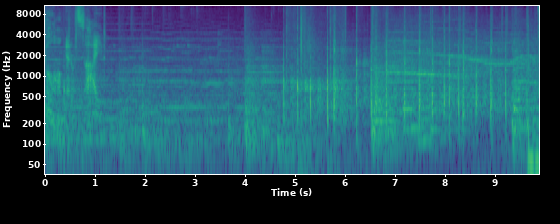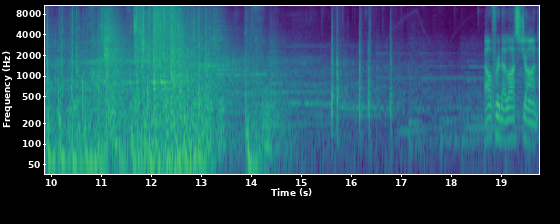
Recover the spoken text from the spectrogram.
I belong at her side. Alfred, I lost John.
